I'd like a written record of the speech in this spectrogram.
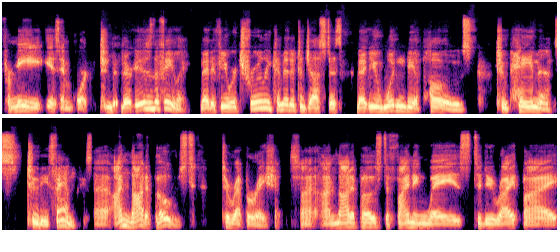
for me, is important. There is the feeling that if you were truly committed to justice, that you wouldn't be opposed to payments to these families. Uh, I'm not opposed to reparations. I, I'm not opposed to finding ways to do right by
